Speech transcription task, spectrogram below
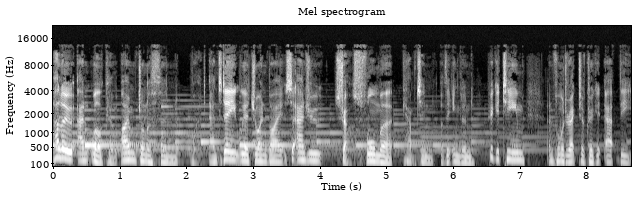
Hello and welcome. I'm Jonathan White, and today we are joined by Sir Andrew Strauss, former captain of the England cricket team and former director of cricket at the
